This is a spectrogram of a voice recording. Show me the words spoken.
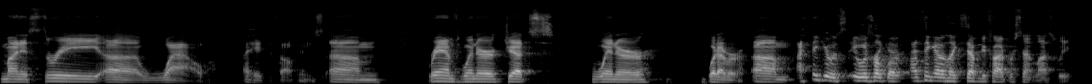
minus three. Uh, wow. I hate the Falcons. Um, Rams winner. Jets winner. Whatever. Um, I think it was it was like a I think I was like 75% last week.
